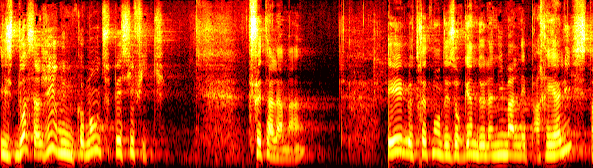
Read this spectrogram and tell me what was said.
Il doit s'agir d'une commande spécifique fait à la main. Et le traitement des organes de l'animal n'est pas réaliste,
